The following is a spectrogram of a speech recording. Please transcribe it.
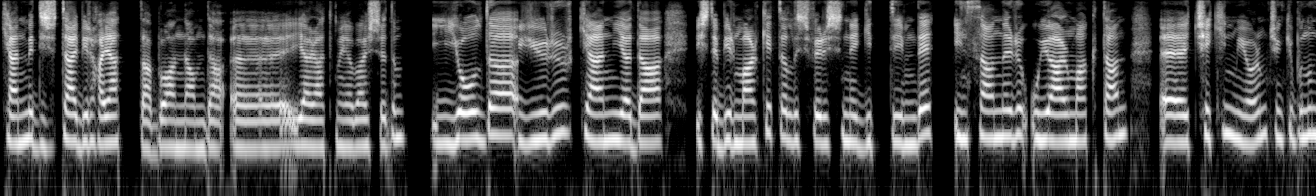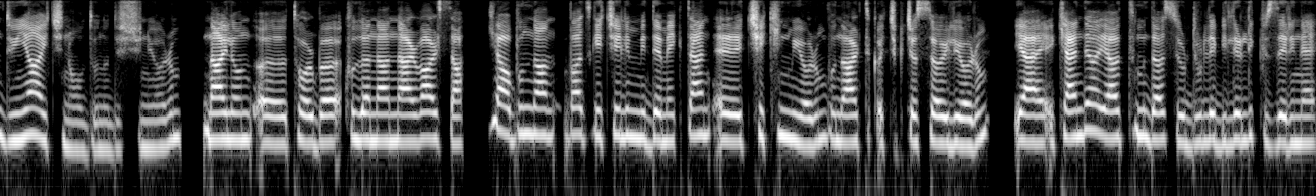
kendime dijital bir hayat da bu anlamda e, yaratmaya başladım. Yolda yürürken ya da işte bir market alışverişine gittiğimde insanları uyarmaktan e, çekinmiyorum. Çünkü bunun dünya için olduğunu düşünüyorum. Naylon e, torba kullananlar varsa ya bundan vazgeçelim mi demekten e, çekinmiyorum. Bunu artık açıkça söylüyorum. Yani kendi hayatımı da sürdürülebilirlik üzerine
